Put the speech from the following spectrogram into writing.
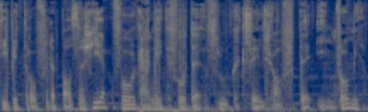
die betroffenen Passagiere vorgängig von den Fluggesellschaften informiert.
